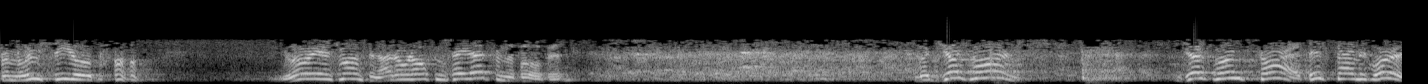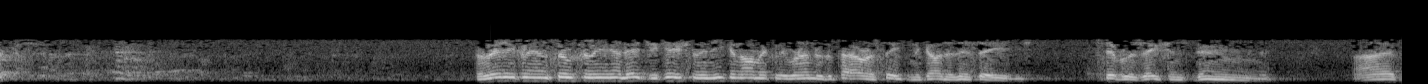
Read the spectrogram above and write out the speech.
from Lucille Gloria Swanson. I don't often say that from the pulpit. But just once. Just once try it. This time it works. The lady politically and socially and educationally and economically, we're under the power of Satan, the God of this age. Civilization's doomed. I've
